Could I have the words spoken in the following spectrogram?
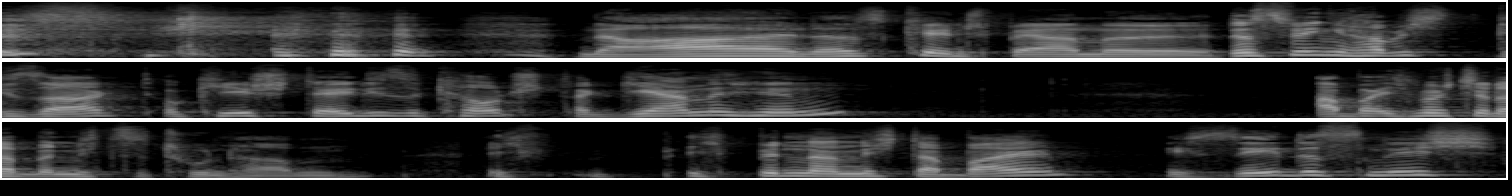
nein, das ist kein Sperrmüll. Deswegen habe ich gesagt, okay, stell diese Couch da gerne hin, aber ich möchte damit nichts zu tun haben. Ich, ich bin da nicht dabei, ich sehe das nicht,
